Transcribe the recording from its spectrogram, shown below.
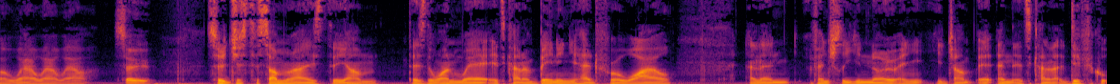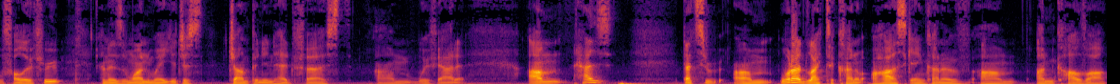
Oh wow wow wow. So so just to summarize the um there's the one where it's kind of been in your head for a while and then eventually you know and you, you jump it and it's kind of that difficult follow through and there's one where you're just jumping in head first um, without it um, Haz that's um, what I'd like to kind of ask and kind of um, uncover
